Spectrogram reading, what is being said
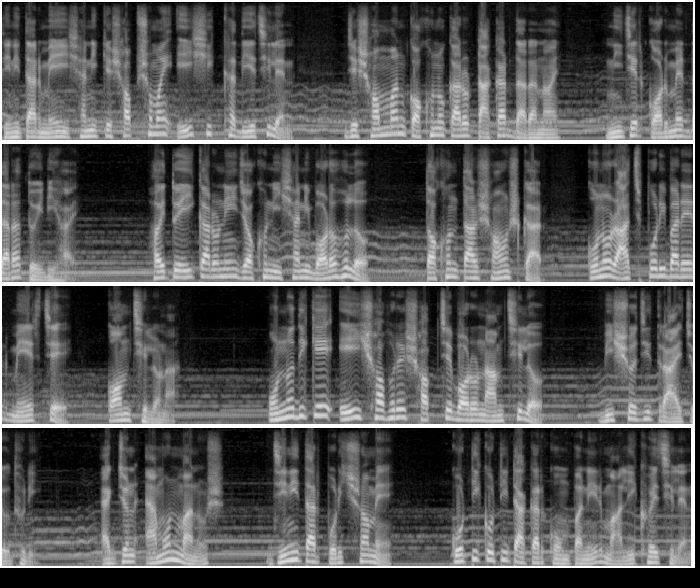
তিনি তার মেয়ে ঈশানীকে সবসময় এই শিক্ষা দিয়েছিলেন যে সম্মান কখনো কারও টাকার দ্বারা নয়, নিজের কর্মের দ্বারা তৈরি হয়। হয়তো এই কারণেই যখন ঈশানী বড় হল, তখন তার সংস্কার কোনো রাজপরিবারের মেয়ের চেয়ে কম ছিল না। অন্যদিকে এই শহরের সবচেয়ে বড় নাম ছিল বিশ্বজিৎ রায়চৌধুরী, একজন এমন মানুষ যিনি তার পরিশ্রমে কোটি কোটি টাকার কোম্পানির মালিক হয়েছিলেন।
